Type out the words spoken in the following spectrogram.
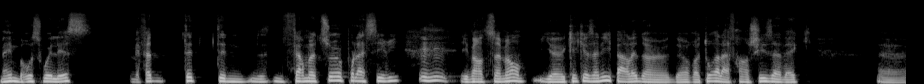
Même Bruce Willis. Mais faites peut-être une, une fermeture pour la série Mhm. éventuellement, on- il y a quelques années, il parlait d'un retour à la franchise avec euh,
